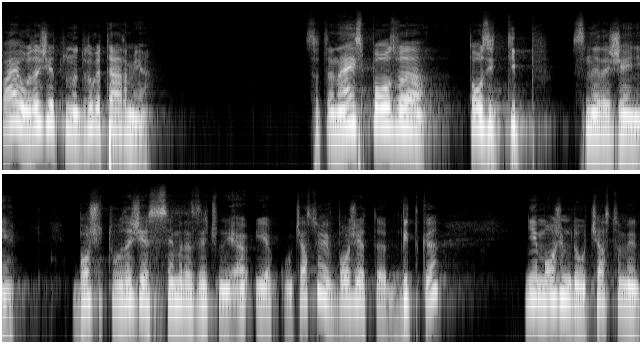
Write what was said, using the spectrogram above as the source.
Това е оръжието на другата армия. Сатана използва този тип снаряжение. Божието оръжие е съвсем различно. И ако участваме в Божията битка, ние можем да участваме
